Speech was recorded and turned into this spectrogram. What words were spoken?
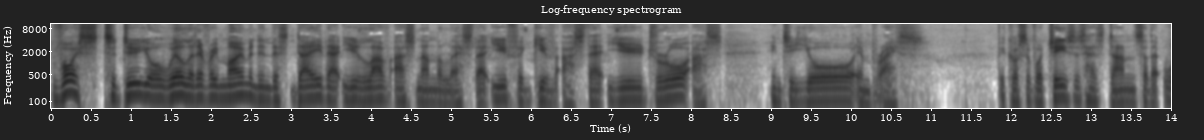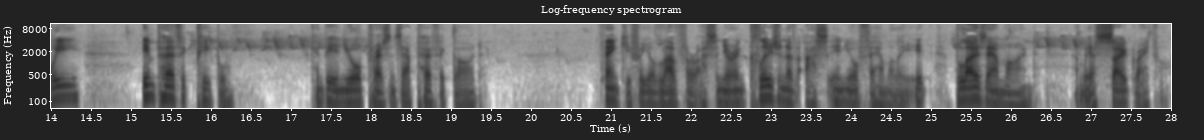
voice to do your will at every moment in this day, that you love us nonetheless, that you forgive us, that you draw us into your embrace. because of what Jesus has done, so that we, imperfect people, can be in your presence, our perfect God. Thank you for your love for us and your inclusion of us in your family. It blows our mind, and we are so grateful.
